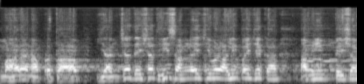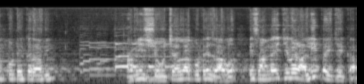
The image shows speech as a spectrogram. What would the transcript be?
महाराणा प्रताप यांच्या देशात ही सांगायची वेळ आली पाहिजे का? आम्ही पेशाब कुठे करावी? आम्ही शौचाला कुठे जावं? हे सांगायची वेळ आली पाहिजे का?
